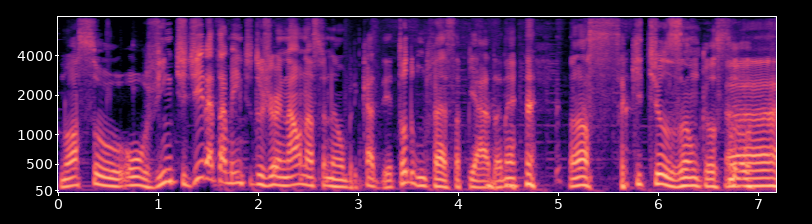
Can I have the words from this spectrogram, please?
nosso ouvinte diretamente do Jornal Nacional. Brincadeira, todo mundo faz essa piada, né? Nossa, que tiozão que eu sou. Ah.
